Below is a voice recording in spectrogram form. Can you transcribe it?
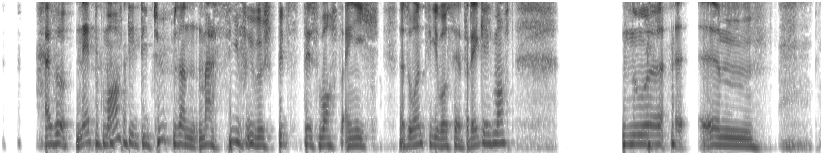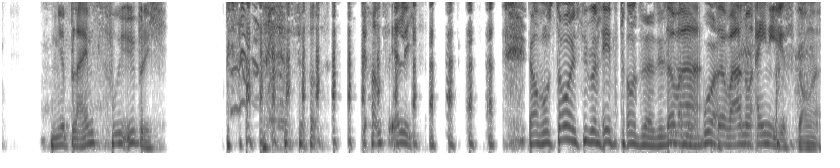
also nett gemacht, die, die Typen sind massiv überspitzt, das macht eigentlich das Einzige, was sie erträglich macht. Nur, äh, ähm, mir bleibt viel übrig. so, ganz ehrlich. Ja, was da alles überlebt hat, das Da war, da war noch einiges gegangen.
